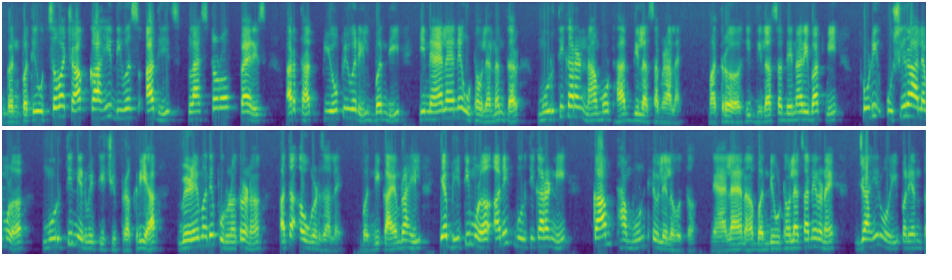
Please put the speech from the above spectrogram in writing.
गणपती उत्सवाच्या काही दिवस आधीच प्लॅस्टर ऑफ पॅरिस अर्थात पीओपीवरील बंदी ही न्यायालयाने उठवल्यानंतर मूर्तिकारांना मोठा दिलासा मिळालाय. मात्र ही दिलासा देणारी बातमी थोडी उशिरा आल्यामुळं मूर्ती निर्मितीची प्रक्रिया वेळेमध्ये पूर्ण करणं आता अवघड झालंय. बंदी कायम राहील या भीतीमुळं अनेक मूर्तिकारांनी काम थांबवून ठेवलेलं होतं. न्यायालयानं बंदी उठवल्याचा निर्णय जाहीर होईपर्यंत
